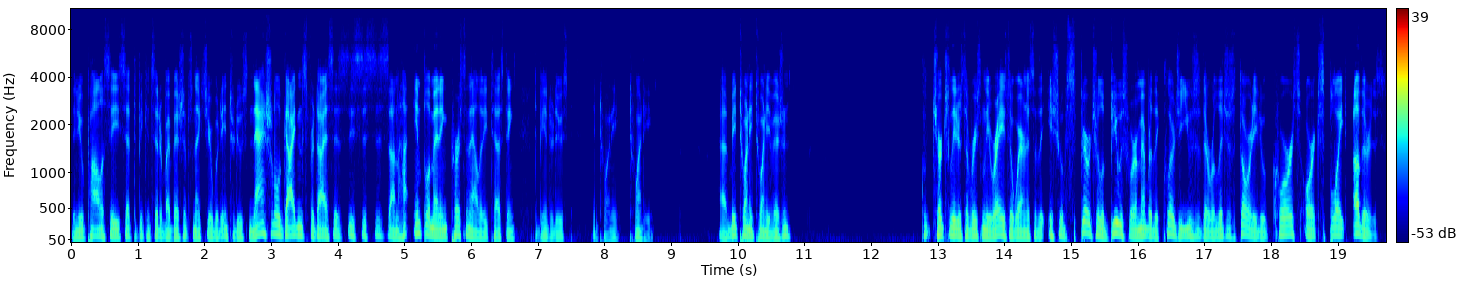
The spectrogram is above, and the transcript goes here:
The new policy, set to be considered by bishops next year, would introduce national guidance for dioceses on implementing personality testing to be introduced in 2020. That'd be 2020 vision. Church leaders have recently raised awareness of the issue of spiritual abuse, where a member of the clergy uses their religious authority to coerce or exploit others.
